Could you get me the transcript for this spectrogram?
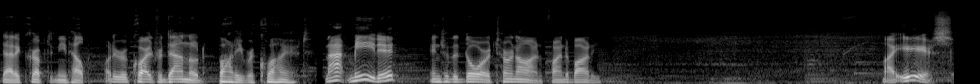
Data corrupted, need help. Body required for download. Body required. Not me, dude. Enter the door, turn on, find a body. My ears.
